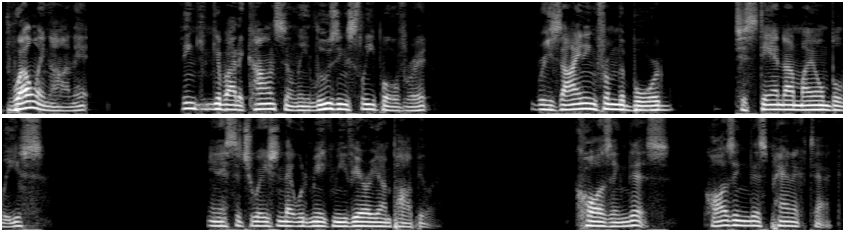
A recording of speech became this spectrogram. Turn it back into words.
dwelling on it, thinking about it constantly, losing sleep over it, resigning from the board to stand on my own beliefs in a situation that would make me very unpopular, causing this, causing this panic attack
